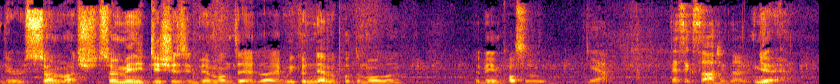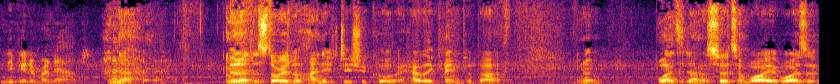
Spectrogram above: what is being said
there is so much, so many dishes in Piemonte. Like we could never put them all on. It'd be impossible. yeah. That's exciting though. Yeah, You're never going to run out. no, no, no. The stories behind each dish are cool. Like how they came to part. You know, why is it done a certain way? Why is it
